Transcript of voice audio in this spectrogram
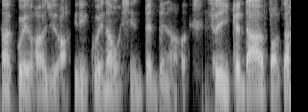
那贵的话就觉得啊有点贵，那我先等等好了。所以跟大家保障，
